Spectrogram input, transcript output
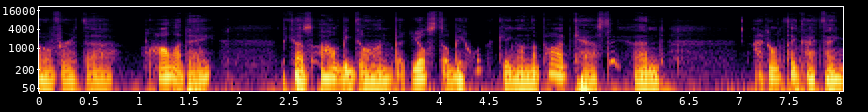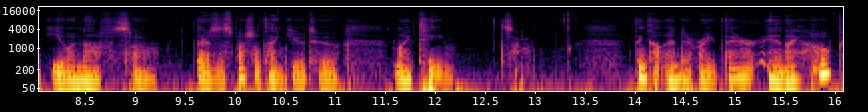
over the holiday because I'll be gone, but you'll still be working on the podcast, and I don't think I thank you enough. So there's a special thank you to my team. So I think I'll end it right there, and I hope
